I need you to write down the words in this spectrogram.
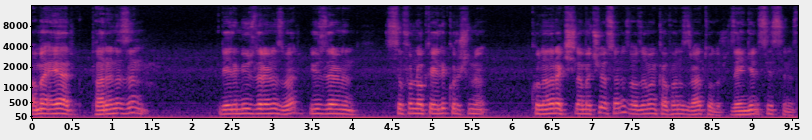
Ama eğer paranızın diyelim 100 liranız var. 100 liranın 0.50 kuruşunu kullanarak işlem açıyorsanız o zaman kafanız rahat olur. Zengin sizsiniz.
